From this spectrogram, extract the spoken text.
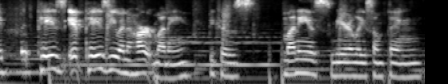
It, it pays it pays you in heart money because money is merely something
